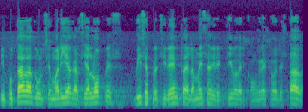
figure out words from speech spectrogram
Diputada Dulce María García López, vicepresidenta de la mesa directiva del Congreso del Estado.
